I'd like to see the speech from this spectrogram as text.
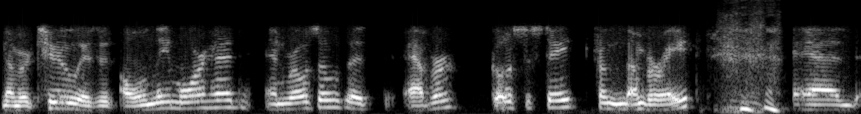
Number two, is it only Moorhead and Roseau that ever goes to state from number eight? and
